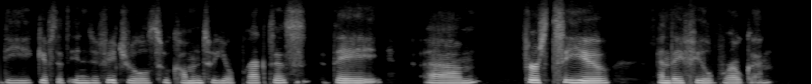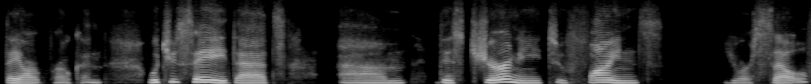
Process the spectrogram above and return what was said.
the gifted individuals who come into your practice, they um, first see you and they feel broken. They are broken. Would you say that um, this journey to find yourself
